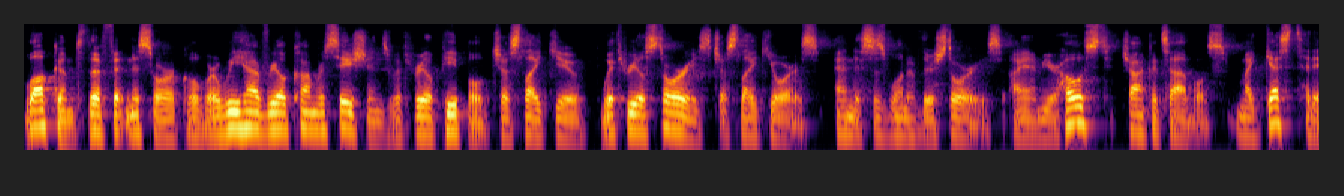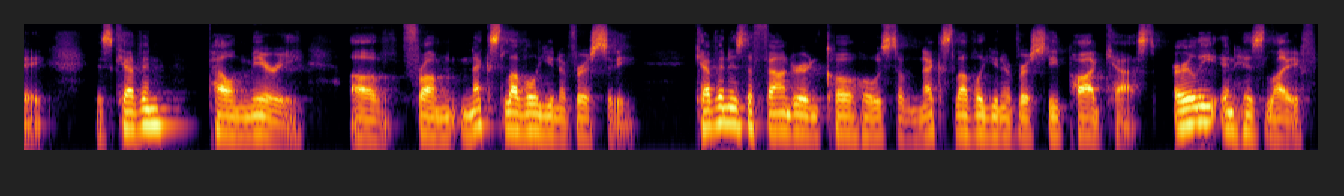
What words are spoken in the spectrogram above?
Welcome to the Fitness Oracle, where we have real conversations with real people just like you, with real stories just like yours. And this is one of their stories. I am your host, John Katsavos. My guest today is Kevin Palmieri of from Next Level University. Kevin is the founder and co-host of Next Level University podcast. Early in his life,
